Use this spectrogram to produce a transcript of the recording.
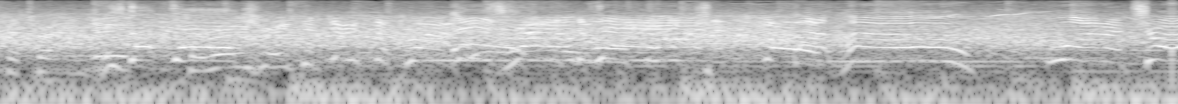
Now man Nonu! Billy to try and do He's got Dad. Perugia. He could do the. Israel did it! Oh, what a try!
